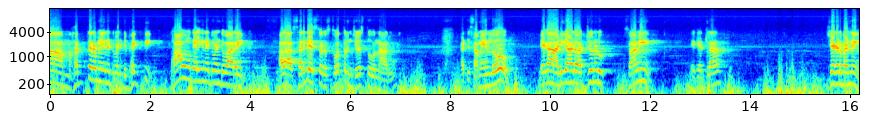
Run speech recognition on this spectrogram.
ఆ మహత్తరమైనటువంటి భక్తి భావము కలిగినటువంటి వారై అలా సర్వేశ్వర స్తోత్రం చేస్తూ ఉన్నారు. అట్టి సమయంలో ఇక అడిగాడు అర్జునుడు స్వామి ఇక ఎట్లా? చీకటి పడినాయి.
